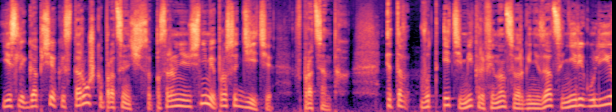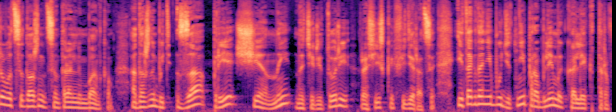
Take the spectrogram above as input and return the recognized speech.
если Гапсек и старушка-процентщица по сравнению с ними просто дети в процентах? Это вот эти микрофинансовые организации не регулироваться должны Центральным банком, а должны быть запрещены на территории Российской Федерации. И тогда не будет ни проблемы коллекторов,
